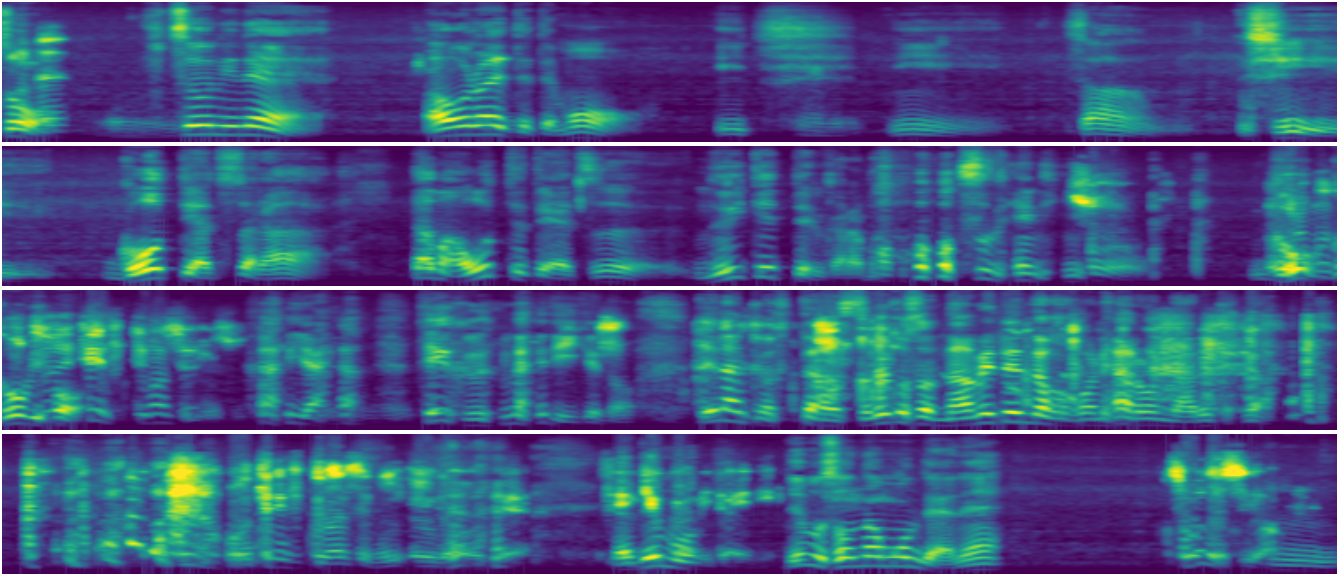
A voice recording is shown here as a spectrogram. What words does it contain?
当ね。うん普通にね煽られてても12345ってやってたら多分煽ってたやつ抜いてってるからもうすでにそう。5, 俺も5秒手振ってますよ。いやいや手振んないでいいけど手なんか振ったらそれこそ舐めてんのかこの野郎になるからお手振ってますよ、に笑顔で。選挙カーみたいに。でもそんなもんだよね、そうですよ。うん、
